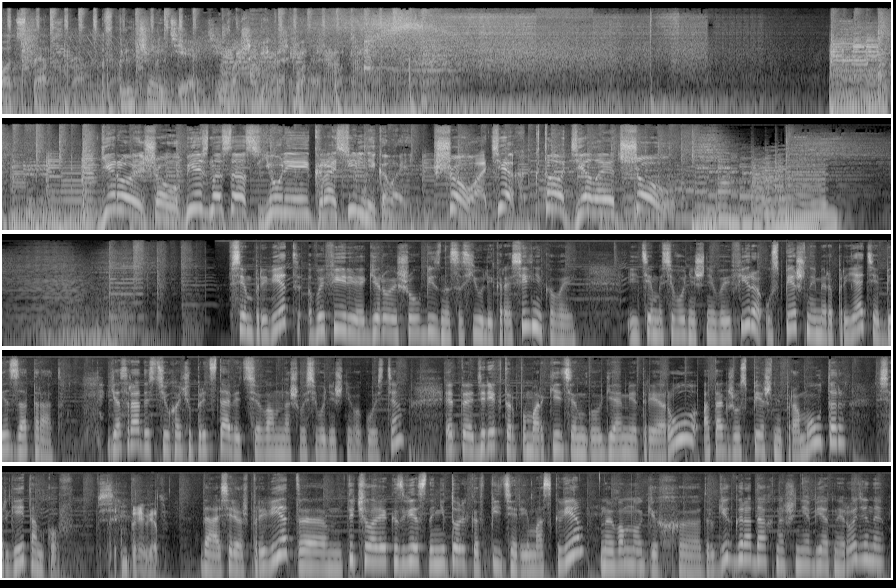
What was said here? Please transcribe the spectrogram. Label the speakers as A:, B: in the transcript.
A: Подстер. Включайте ваши микрофоны.
B: Герои шоу-бизнеса с Юлией Красильниковой. Шоу о тех, кто делает шоу.
C: Всем привет! В эфире «Герои шоу-бизнеса» с Юлией Красильниковой. И тема сегодняшнего эфира – успешные мероприятия без затрат. Я с радостью хочу представить вам нашего сегодняшнего гостя. Это директор по маркетингу «Геометрия.ру», а также успешный промоутер Сергей Танков.
D: Всем привет!
C: Да, Сереж, привет. Эм, ты человек известный не только в Питере и Москве, но и во многих э, других городах нашей необъятной родины.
